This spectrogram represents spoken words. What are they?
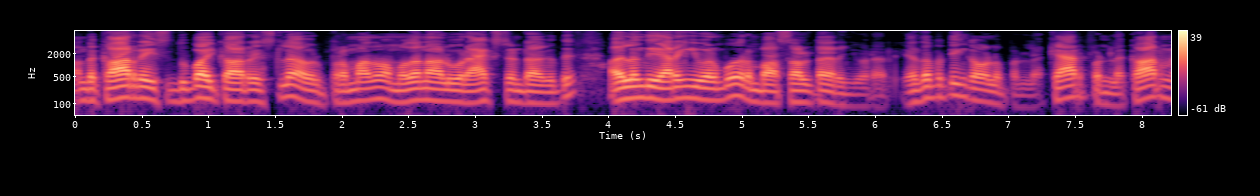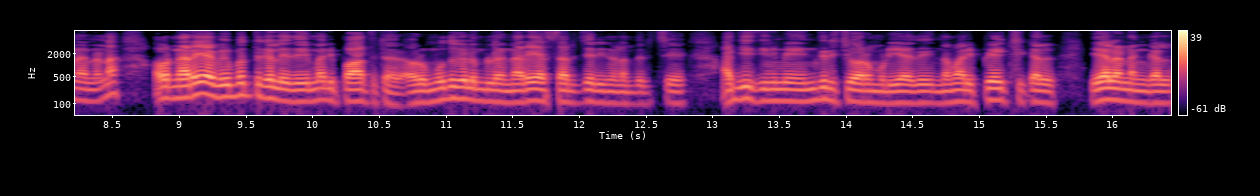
அந்த கார் ரேஸ் துபாய் கார் ரேஸில் அவர் பிரமாதமாக முத நாள் ஒரு ஆக்சிடென்ட் ஆகுது. அதுலேருந்து இறங்கி வரும்போது ரொம்ப அசால்ட்டாக இறங்கி வர்றாரு. எதை பற்றியும் கவலைப்படல. கேர் பண்ணல. காரணம் என்னென்னா அவர் நிறைய விபத்துகள் இதே மாதிரி பார்த்துட்டார். அவர் முதுகெலும்பில் நிறைய சர்ஜரி நடந்துருச்சு. அஜித் இனிமேல் எந்திரிச்சு வர முடியாது. இந்த மாதிரி பேச்சுக்கள் ஏளனங்கள்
